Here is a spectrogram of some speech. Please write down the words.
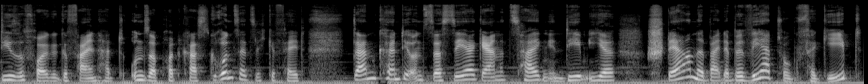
diese Folge gefallen hat, unser Podcast grundsätzlich gefällt, dann könnt ihr uns das sehr gerne zeigen, indem ihr Sterne bei der Bewertung vergebt.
